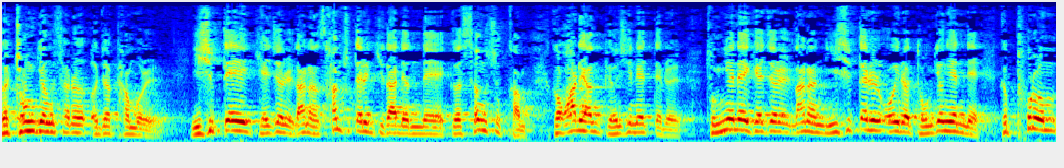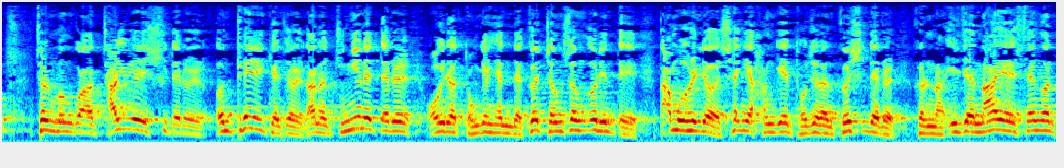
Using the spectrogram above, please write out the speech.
그 존경스러운 어젓함을 20대의 계절 나는 30대를 기다렸네. 그 성숙함 그 화려한 변신의 때를 중년의 계절 나는 20대를 오히려 동경했네. 그 푸름 젊음과 자유의 시대를 은퇴의 계절 나는 중년의 때를 오히려 동경했네. 그 정성 어린 때에 땀을 흘려 생의 한계에 도전한 그 시대를 그러나 이제 나의 생은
